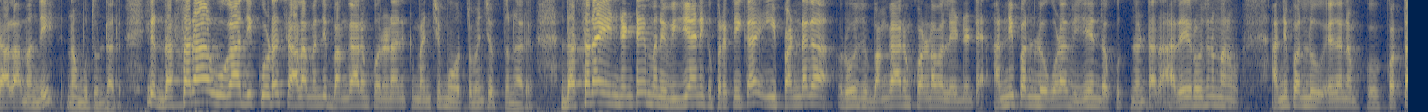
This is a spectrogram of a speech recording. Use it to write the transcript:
చాలామంది నమ్ముతుంటారు. ఇక దసరా ఉగాది కూడా చాలామంది బంగారం కొనడానికి మంచి ముహూర్తం అని చెప్తున్నారు. దసరా ఏంటంటే మన విజయానికి ప్రతీక. ఈ పండగ రోజు బంగారం కొనడం వల్ల ఏంటంటే అన్ని పనులు కూడా విజయం దక్కుతుందంటారు. అదే రోజున మనం అన్ని పనులు ఏదైనా కొత్త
